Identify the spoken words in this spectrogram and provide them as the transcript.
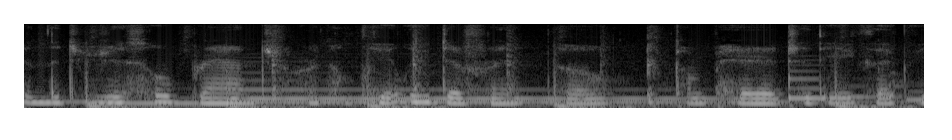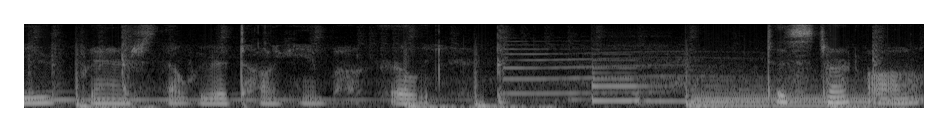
and the judicial branch are completely different, though, compared to the executive branch that we were talking about earlier. To start off,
